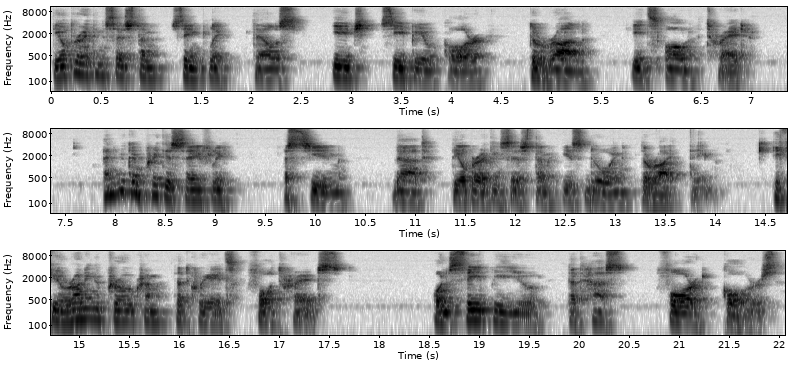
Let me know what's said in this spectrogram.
the operating system simply tells each CPU core to run its own thread. And you can pretty safely assume that the operating system is doing the right thing. If you're running a program that creates four threads on CPU that has four cores,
